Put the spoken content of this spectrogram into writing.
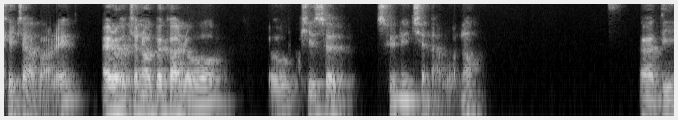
ခဲ့ကြပါတယ်အဲ့တော့ကျွန်တော်ဘက်ကတော့ဟိုဖြစ်ဆက်ဆွေးနွေးချင်တာပေါ့နော်အဲဒီ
